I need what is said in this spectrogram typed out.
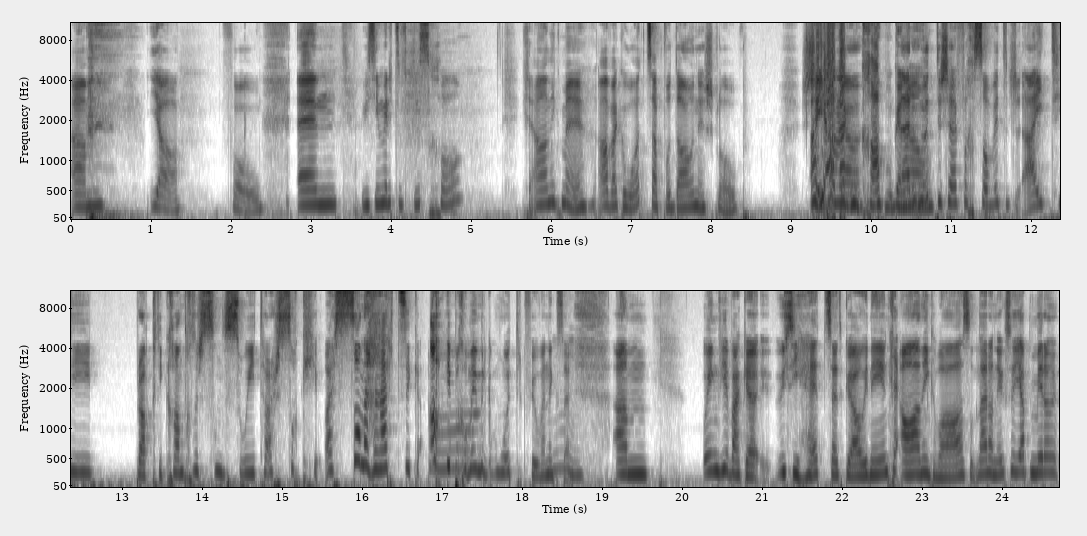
Ähm, ja, voll. ähm, wie sind wir jetzt auf das gekommen? Keine Ahnung mehr. Ah, wegen WhatsApp, wo down ist, glaube ich. Ah ja, wegen dem Kabel, Genau. genau. heute ist einfach so wieder der IT-Praktikant. Das ist so ein Sweetheart, er so cute, er ist so ein herziger. Ah, ich bekomme immer Muttergefühl, wenn ich sehe. Mm. Ähm, und irgendwie wegen unsere Headset gehen alle nicht, keine Ahnung was. Und dann habe ich gesagt, ja, bei mir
